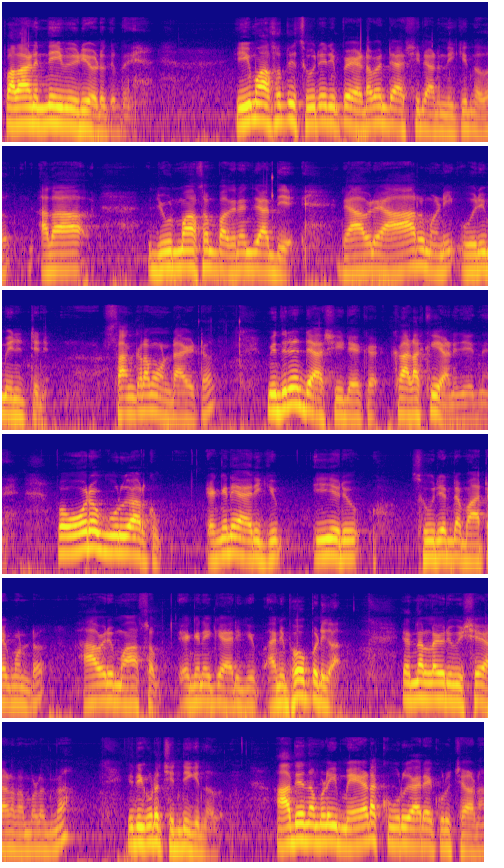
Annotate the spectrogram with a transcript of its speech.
അപ്പോൾ അതാണ് ഇന്ന് ഈ വീഡിയോ എടുക്കുന്നത്. ഈ മാസത്തിൽ സൂര്യൻ ഇപ്പോൾ ഇടവൻ രാശിയിലാണ് നിൽക്കുന്നത്. അതാ ജൂൺ മാസം പതിനഞ്ചാം തീയതി രാവിലെ ആറ് മണി ഒരു മിനിറ്റിന് സംക്രമം ഉണ്ടായിട്ട് മിഥുനൻ രാശിയിലേക്ക് കടക്കുകയാണ് ചെയ്യുന്നത്. അപ്പോൾ ഓരോ കൂറുകാർക്കും എങ്ങനെയായിരിക്കും ഈ ഒരു സൂര്യന്റെ മാറ്റം കൊണ്ട് ആ ഒരു മാസം എങ്ങനെയൊക്കെ ആയിരിക്കും അനുഭവപ്പെടുക എന്നുള്ള ഒരു വിഷയമാണ് നമ്മളിന്ന് ഇതിൽ കൂടെ ചിന്തിക്കുന്നത്. ആദ്യം നമ്മൾ ഈ മേടക്കൂറുകാരെ കുറിച്ചാണ്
